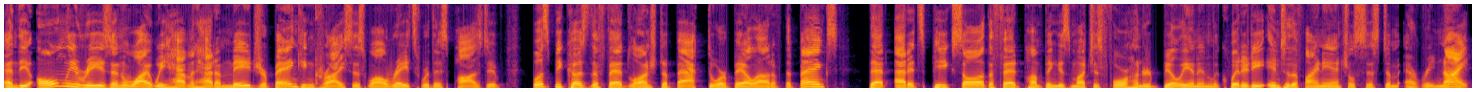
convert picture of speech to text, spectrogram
And the only reason why we haven't had a major banking crisis while rates were this positive was because the Fed launched a backdoor bailout of the banks that at its peak saw the Fed pumping as much as 400 billion in liquidity into the financial system every night.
